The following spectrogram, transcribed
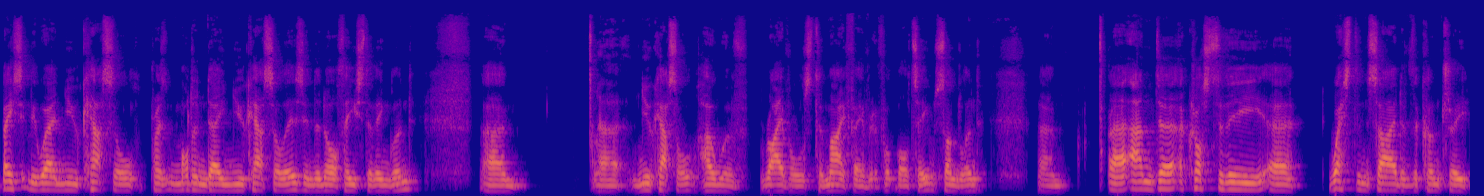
basically where Newcastle, present modern day Newcastle, is in the northeast of England. Um, uh, Newcastle, home of rivals to my favourite football team, Sunderland, um, uh, and uh, across to the uh, western side of the country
